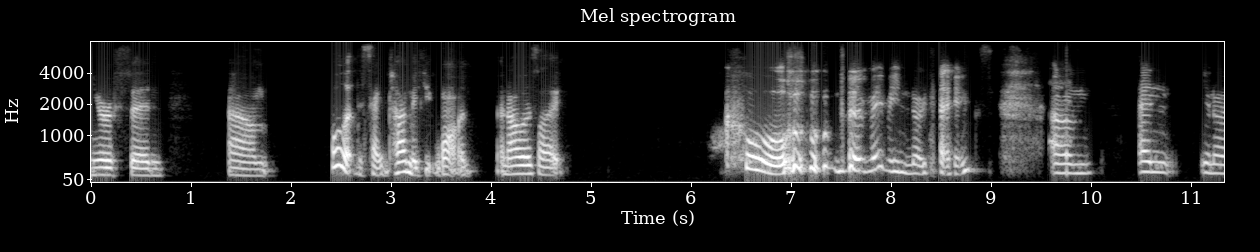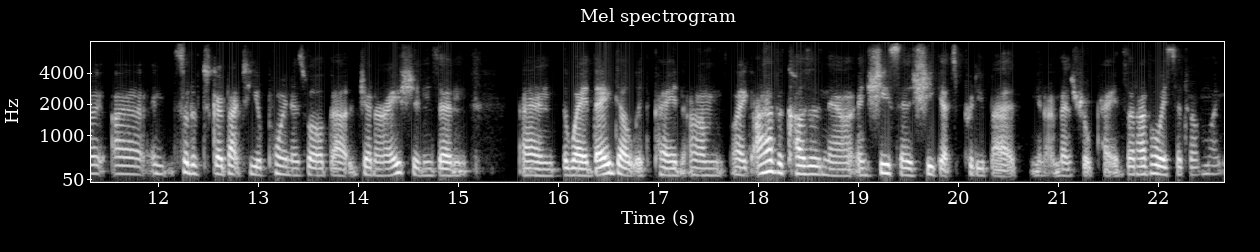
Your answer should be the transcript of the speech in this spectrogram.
Nurofen, um, all at the same time if you want. And I was like, cool, but maybe no thanks. Um, and you know, uh, and sort of to go back to your point as well about generations and and the way they dealt with pain. Um, like I have a cousin now, and she says she gets pretty bad, you know, menstrual pains. And I've always said to her, I'm like,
